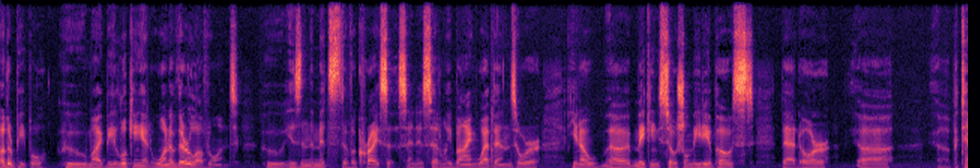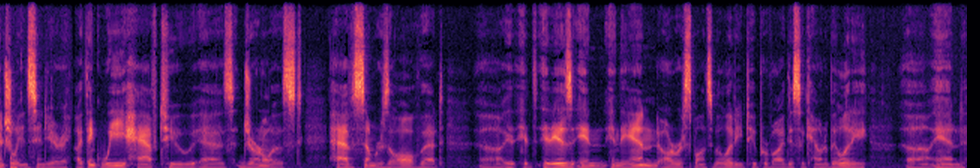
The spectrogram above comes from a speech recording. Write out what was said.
other people who might be looking at one of their loved ones who is in the midst of a crisis and is suddenly buying weapons or, you know, uh, making social media posts that are uh, uh, potentially incendiary. I think we have to, as journalists, have some resolve that uh, it, it, it is in in the end our responsibility to provide this accountability uh, and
